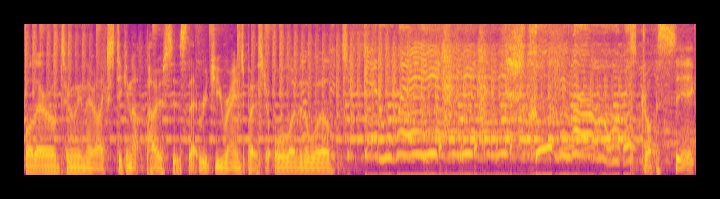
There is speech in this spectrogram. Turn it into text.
While they were all touring, they were like sticking up posters, that Richie Brains poster all over the world. This drop a sick.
